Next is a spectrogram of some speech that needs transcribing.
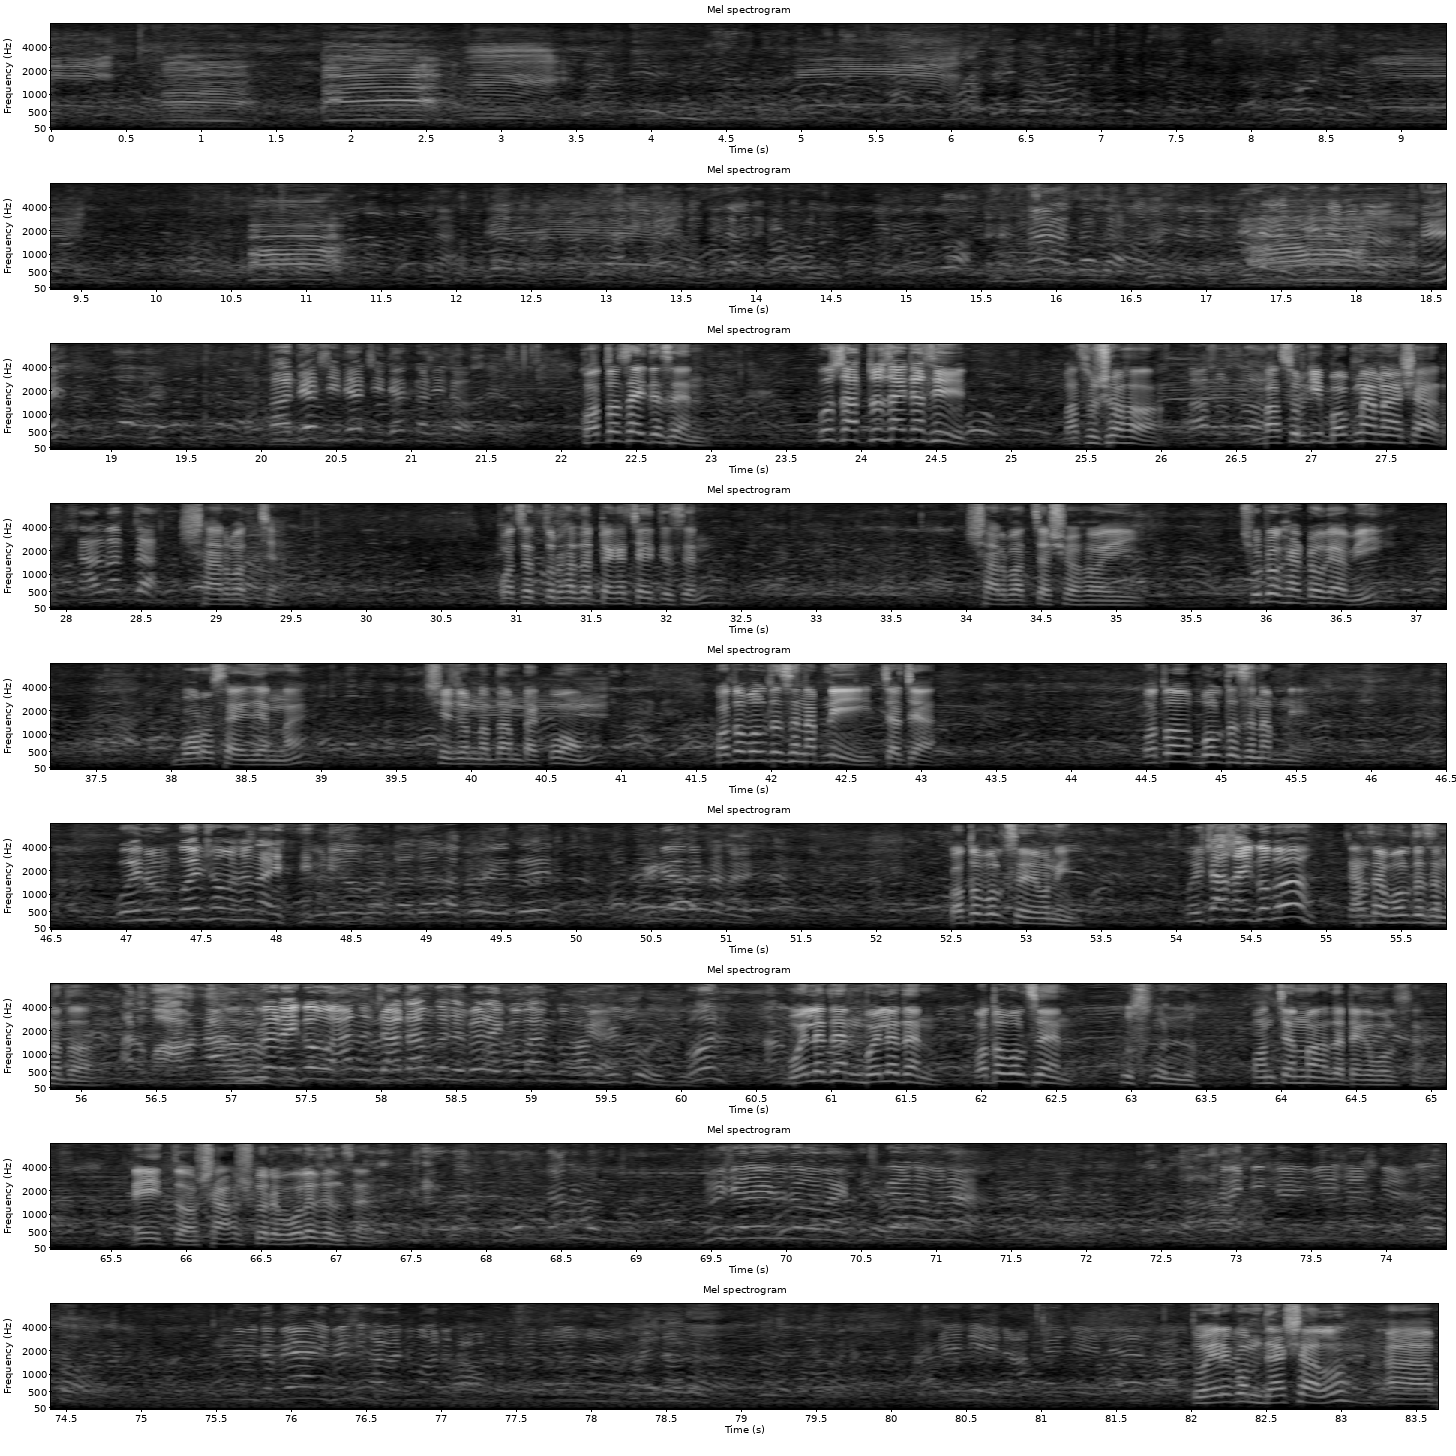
না চাচা হ্যাঁ দেখছি দেখছি দেখছি তো কত চাইতেছেন? পঁচাত্তর যাইতাছি বাছুর সহ। বাছুর কি বকনা না সার? সার বাচ্চা। সার বাচ্চা। পঁচাত্তর হাজার টাকা চাইতেছেন। সার বাচ্চা সহ এই ছোটোখাটো গাবি। বড় সাইজের না সেজন্য দামটা কম। কত বলতেছেন আপনি চাচা? কত বলতেছেন আপনি? কোয়েন উন কোয়েন সমস্যা নাই। ভিডিও করতেছে আল্লাহ কই দেন। ভিডিও করতেছে। কত বলছে উনি? ওই চাচাই কব চাচা বলতেছেন না তো। বেড়াই কব আন যা দাম কইছে বেড়াই কব আমি কম বইলে দেন বইলে দেন। কত বলছেন? পুষ্পন্ন পঞ্চান্ন হাজার টাকা বলছেন। এই তো সাহস করে বলে ফেলছেন দুই জনে দুটো ভাই ফুসকে আনাবো না সাড়ে তিন গাড়ি বিয়ে আজকে তো এরকম দেশাল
